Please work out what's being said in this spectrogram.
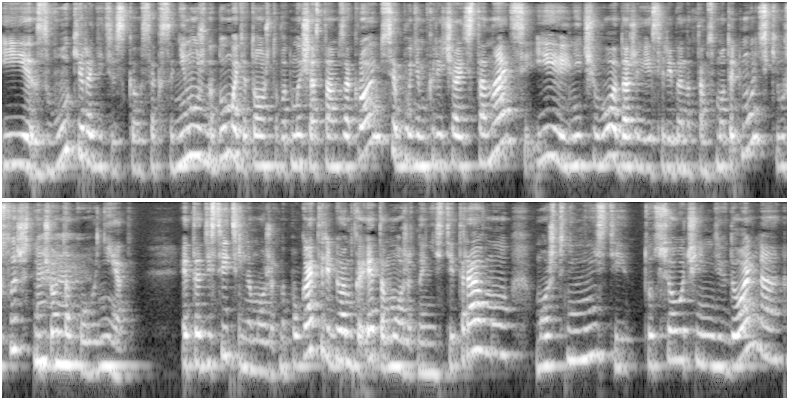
и звуки родительского секса. Не нужно думать о том, что вот мы сейчас там закроемся, будем кричать, стонать, и ничего, даже если ребенок там смотрит мультики, услышит ничего mm-hmm. такого. Нет. Это действительно может напугать ребенка, это может нанести травму, может не нанести. Тут все очень индивидуально.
